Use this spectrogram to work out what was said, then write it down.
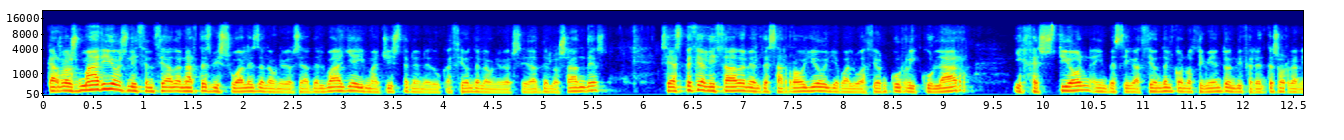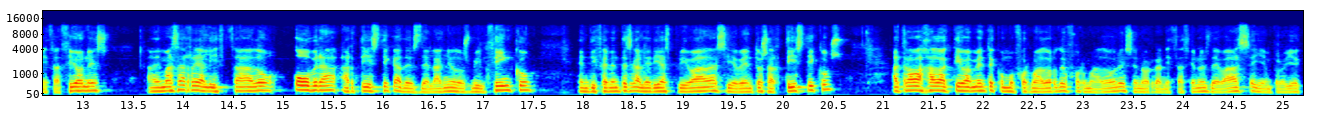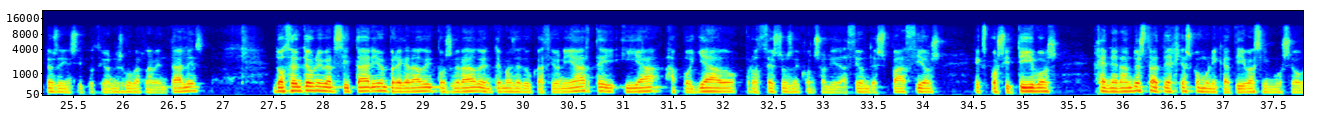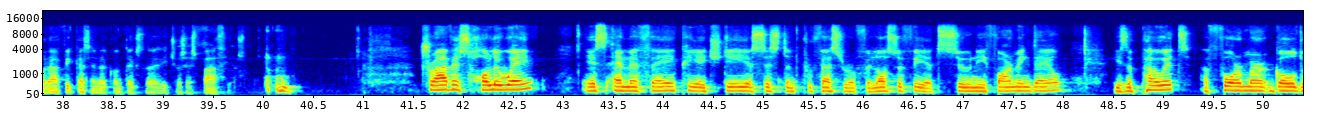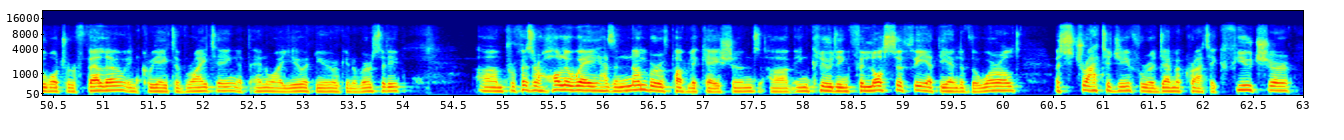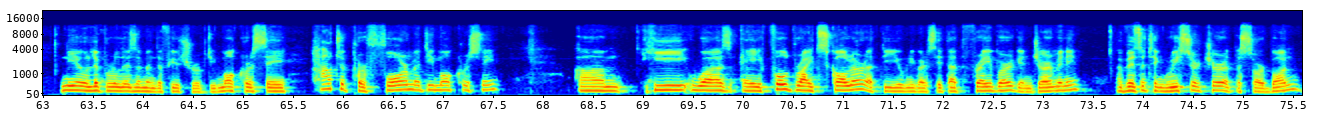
Carlos Mario es licenciado en Artes Visuales de la Universidad del Valle y magíster en Educación de la Universidad de los Andes. Se ha especializado en el desarrollo y evaluación curricular y gestión e investigación del conocimiento en diferentes organizaciones. Además, ha realizado obra artística desde el año 2005 en diferentes galerías privadas y eventos artísticos. Ha trabajado activamente como formador de formadores en organizaciones de base y en proyectos de instituciones gubernamentales docente universitario en pregrado y posgrado en temas de educación y arte y ha apoyado procesos de consolidación de espacios expositivos, generando estrategias comunicativas y museográficas en el contexto de dichos espacios. Travis Holloway is MFA, PhD, Assistant Professor of Philosophy at SUNY Farmingdale. He's a poet, a former Goldwater Fellow in Creative Writing at NYU at New York University, um, Professor Holloway has a number of publications, um, including Philosophy at the End of the World, A Strategy for a Democratic Future, Neoliberalism and the Future of Democracy, How to Perform a Democracy. Um, he was a Fulbright Scholar at the Universitat Freiburg in Germany, a visiting researcher at the Sorbonne,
